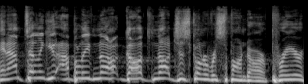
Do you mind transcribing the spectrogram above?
And I'm telling you, I believe not, God's not just going to respond to our prayer,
